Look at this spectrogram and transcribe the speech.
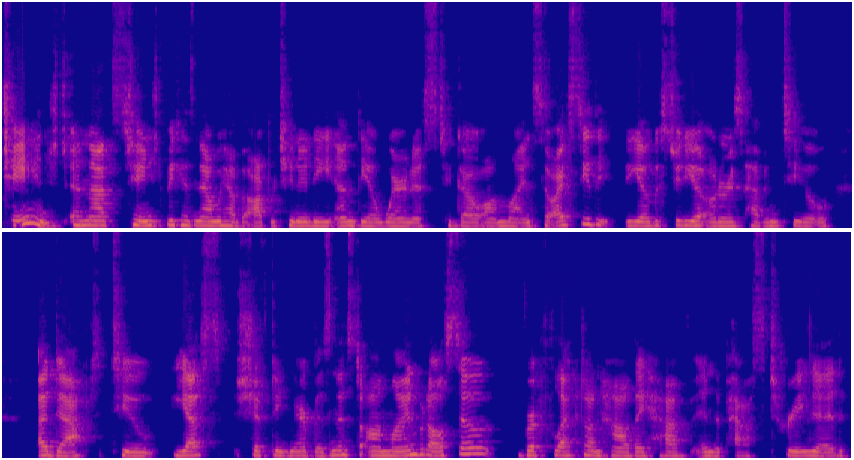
changed. And that's changed because now we have the opportunity and the awareness to go online. So I see the yoga studio owners having to adapt to, yes, shifting their business to online, but also reflect on how they have in the past treated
